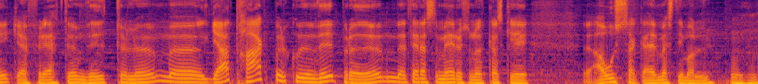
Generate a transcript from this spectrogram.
mikið fréttum, viðtölum, uh, já, takbörguðum viðbröðum þeirra sem eru svona kannski ásakaðir mest í málunum. Mm -hmm.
